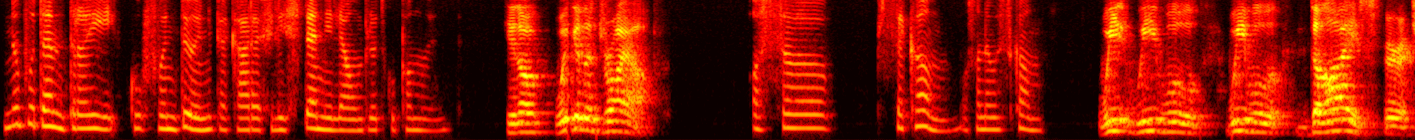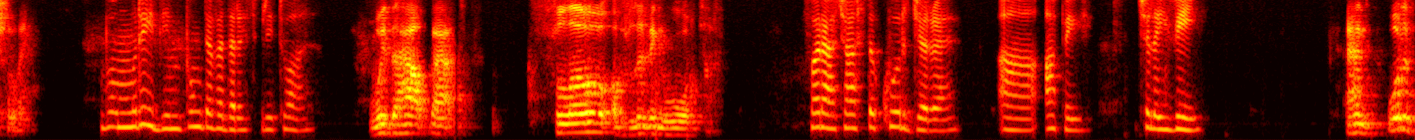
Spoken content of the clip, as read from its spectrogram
Nu putem trăi cu fântâni pe care filistenii le-au umplut cu pământ. You know, we're going to dry up. O să secăm, o să ne uscăm. We, we, will, we will die spiritually Vom muri din punct de vedere spiritual, without that flow of living water. fără această curgere a apei celei vii. And what a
